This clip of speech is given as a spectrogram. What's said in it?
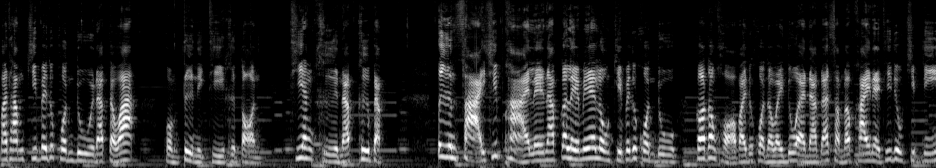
มาทำคลิปให้ทุกคนดูนะครับแต่ว่า ผมตื่นอีกทีคือตอนเที่ยงคืนนะครับคือแบบตื่นสายชิบหายเลยนับก็เลยไม่ได้ลงคลิปให้ทุกคนดู ก็ต้องขอไปทุกคนเอาไว้ด้วยนับและสำหรับใครเนี่ยที่ดูคลิปนี้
